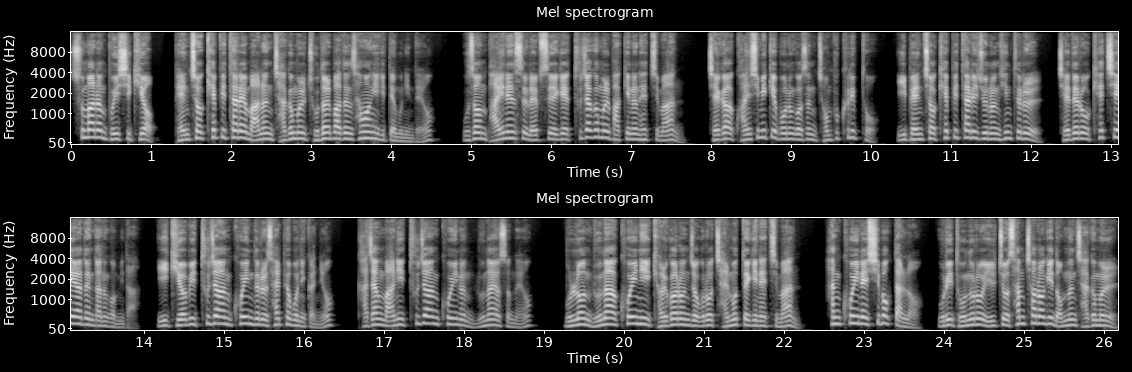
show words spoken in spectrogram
수많은 VC 기업, 벤처 캐피탈에 많은 자금을 조달받은 상황이기 때문인데요. 우선 바이낸스 랩스에게 투자금을 받기는 했지만 제가 관심 있게 보는 것은 점프 크립토. 이 벤처 캐피탈이 주는 힌트를 제대로 캐치해야 된다는 겁니다. 이 기업이 투자한 코인들을 살펴보니까요. 가장 많이 투자한 코인은 루나였었네요. 물론 루나 코인이 결과론적으로 잘못되긴 했지만 한 코인에 10억 달러, 우리 돈으로 1조 3천억이 넘는 자금을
